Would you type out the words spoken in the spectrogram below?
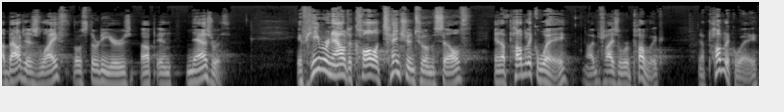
about his life those 30 years up in Nazareth. If he were now to call attention to himself in a public way, I emphasize the word public, in a public way,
